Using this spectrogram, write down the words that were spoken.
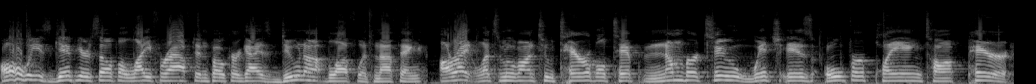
Always give yourself a life raft in poker, guys. Do not bluff with nothing. All right, let's move on to terrible tip number two, which is overplaying top pair.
